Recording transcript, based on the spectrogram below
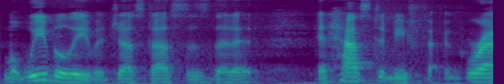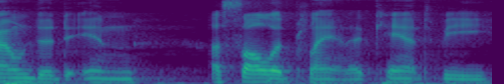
what we believe at JustUs is that it it has to be grounded in a solid plan. It can't be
